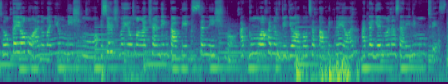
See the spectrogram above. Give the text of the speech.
So, kayo kung ano man yung niche mo, i-search mo yung mga trending topics sa niche mo at gumawa ka ng video about sa topic na yon at lagyan mo ng sarili mong twist.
